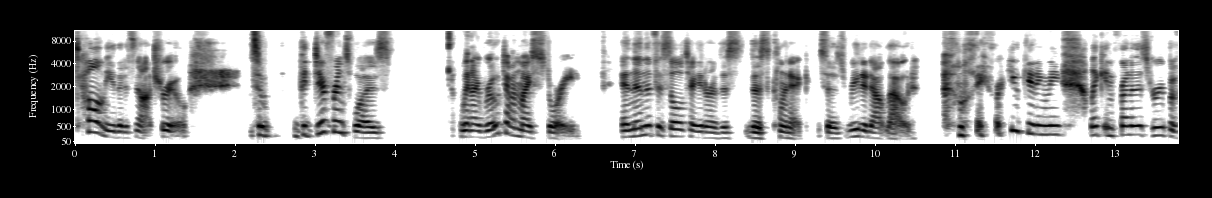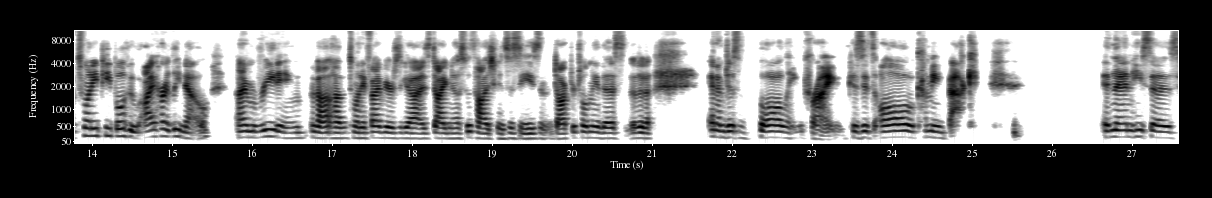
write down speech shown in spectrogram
tell me that it's not true. So the difference was when I wrote down my story, and then the facilitator of this this clinic says, read it out loud. like, are you kidding me? Like in front of this group of 20 people who I hardly know, I'm reading about how 25 years ago I was diagnosed with Hodgkin's disease and the doctor told me this. And I'm just bawling, crying because it's all coming back. And then he says,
